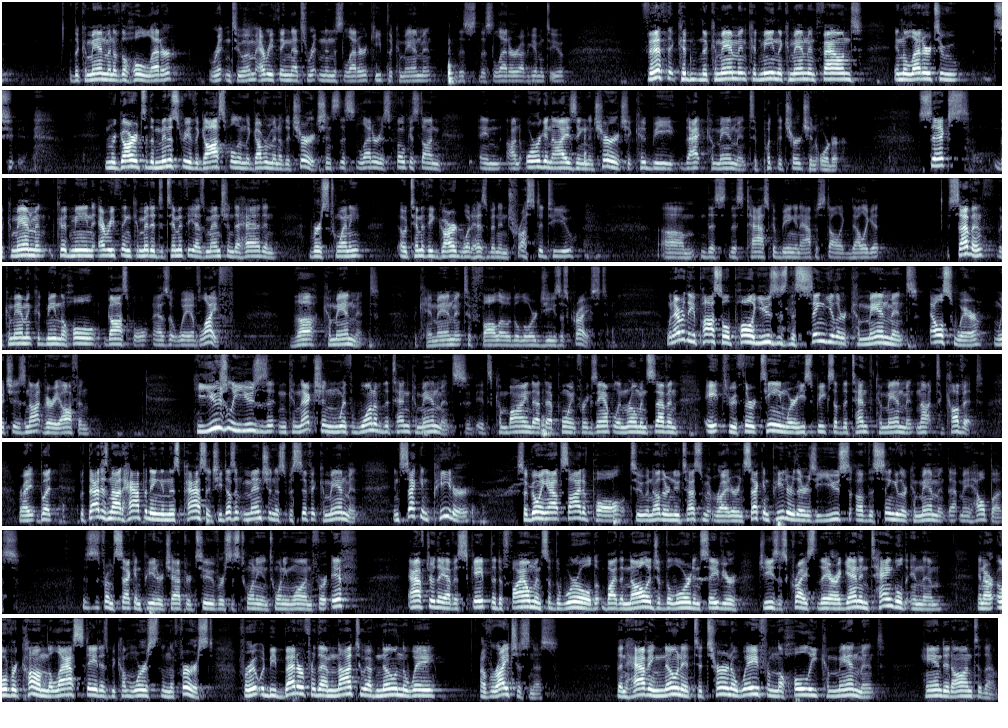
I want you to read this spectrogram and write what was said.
the commandment of the whole letter written to him. Everything that's written in this letter, keep the commandment, this, this letter I've given to you. Fifth, it could, the commandment could mean the commandment found in the letter to, to in regard to the ministry of the gospel and the government of the church. Since this letter is focused on, in, on organizing the church, it could be that commandment to put the church in order. Six, the commandment could mean everything committed to Timothy, as mentioned ahead in verse 20. O Timothy, guard what has been entrusted to you. Um, this, this task of being an apostolic delegate. Seventh, the commandment could mean the whole gospel as a way of life. The commandment. The commandment to follow the Lord Jesus Christ. Whenever the Apostle Paul uses the singular commandment elsewhere, which is not very often, he usually uses it in connection with one of the Ten Commandments. It's combined at that point. For example, in Romans 7 8 through 13, where he speaks of the tenth commandment not to covet, right? But, but that is not happening in this passage. He doesn't mention a specific commandment. In 2 Peter, so going outside of Paul to another New Testament writer, in 2 Peter, there's a use of the singular commandment that may help us. This is from 2 Peter chapter 2 verses 20 and 21. For if after they have escaped the defilements of the world by the knowledge of the Lord and Savior Jesus Christ, they are again entangled in them and are overcome. The last state has become worse than the first. For it would be better for them not to have known the way of righteousness than having known it to turn away from the holy commandment handed on to them.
